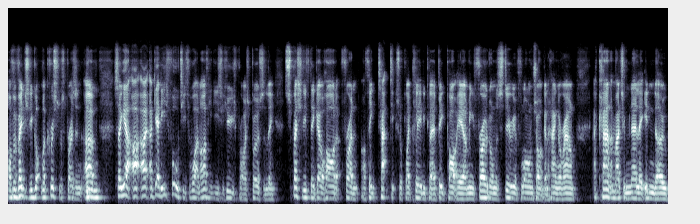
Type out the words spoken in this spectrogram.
I've eventually got my Christmas present. Um, so yeah, I, I, again, he's forty to one. I think he's a huge price personally, especially if they go hard up front. I think tactics will play clearly play a big part here. I mean, Frodon, Asterion Forlonge aren't going to hang around. I can't imagine Minella Indo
